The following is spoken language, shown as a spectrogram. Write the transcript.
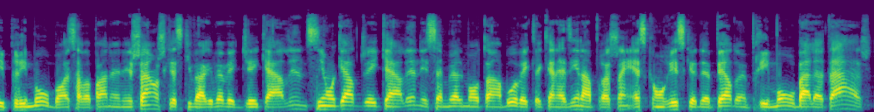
et Primo, bon, ça va prendre un échange. Qu'est-ce qui va arriver avec Jake Allen? Si on garde Jake Allen et Samuel Montembeau avec le Canadien l'an prochain, est-ce qu'on risque de perdre un Primo au balotage?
